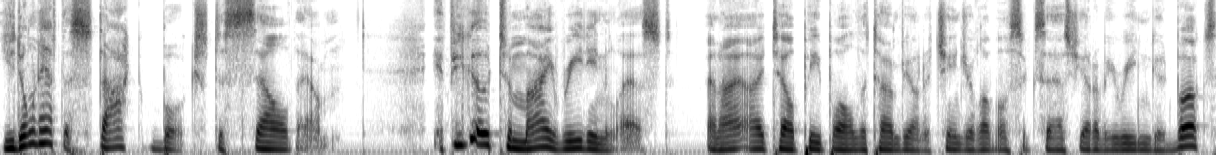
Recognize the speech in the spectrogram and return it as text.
You don't have to stock books to sell them. If you go to my reading list, and I, I, tell people all the time if you want to change your level of success, you ought to be reading good books.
